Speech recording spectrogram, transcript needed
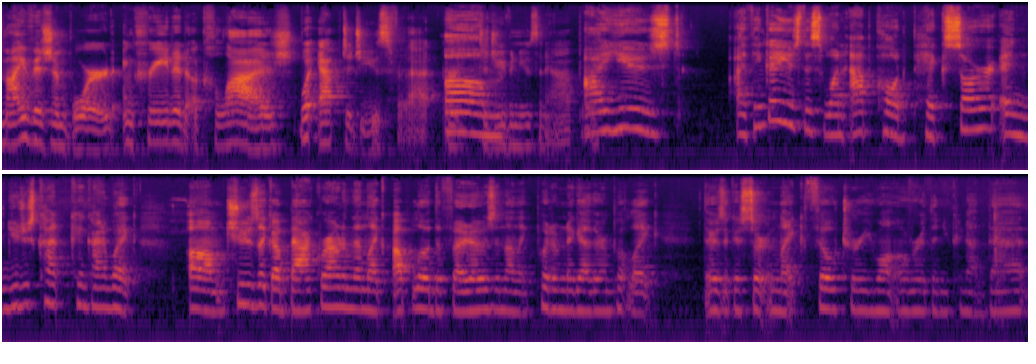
my vision board and created a collage. What app did you use for that? Or um, did you um, even use an app? Or? i used I think I used this one app called PicsArt, and you just can, can kind of like um, choose like a background and then like upload the photos and then like put them together and put like there's like a certain like filter you want over it, then you can add that.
